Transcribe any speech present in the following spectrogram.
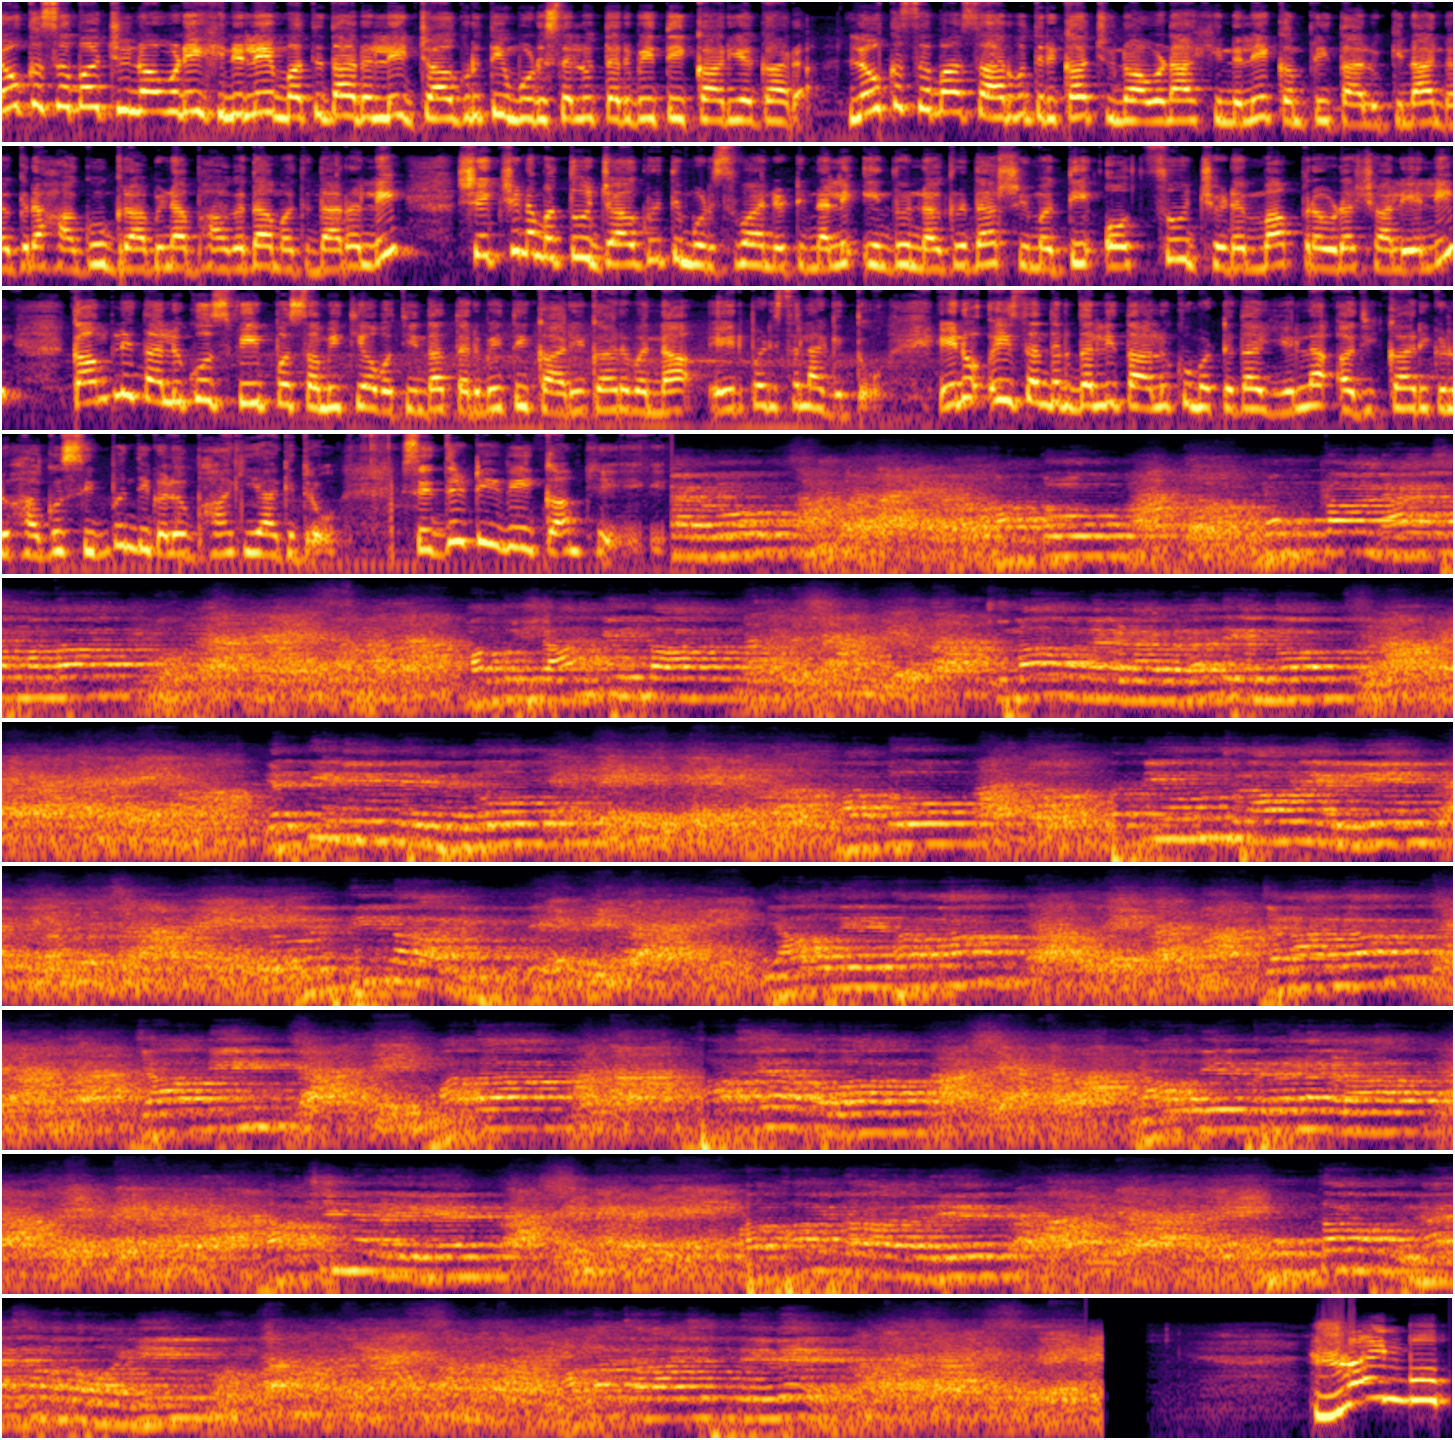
ಲೋಕಸಭಾ ಚುನಾವಣೆ ಹಿನ್ನೆಲೆ ಮತದಾರರಲ್ಲಿ ಜಾಗೃತಿ ಮೂಡಿಸಲು ತರಬೇತಿ ಕಾರ್ಯಾಗಾರ. ಲೋಕಸಭಾ ಸಾರ್ವತ್ರಿಕ ಚುನಾವಣಾ ಹಿನ್ನೆಲೆ ಕಂಪ್ಲಿ ತಾಲೂಕಿನ ನಗರ ಹಾಗೂ ಗ್ರಾಮೀಣ ಭಾಗದ ಮತದಾರರಲ್ಲಿ ಶಿಕ್ಷಣ ಮತ್ತು ಜಾಗೃತಿ ಮೂಡಿಸುವ ನಿಟ್ಟಿನಲ್ಲಿ ಇಂದು ನಗರದ ಶ್ರೀಮತಿ ಓತ್ಸೋ ಜಡಮ್ಮ ಪ್ರೌಢಶಾಲೆಯಲ್ಲಿ ಕಂಪ್ಲಿ ತಾಲೂಕು ಸ್ವೀಪ್ ಸಮಿತಿಯ ವತಿಯಿಂದ ತರಬೇತಿ ಕಾರ್ಯಾಗಾರವನ್ನು ಏರ್ಪಡಿಸಲಾಗಿತ್ತು. ಇನ್ನು ಈ ಸಂದರ್ಭದಲ್ಲಿ ತಾಲೂಕು ಮಟ್ಟದ ಎಲ್ಲ ಅಧಿಕಾರಿಗಳು ಹಾಗೂ ಸಿಬ್ಬಂದಿಗಳು ಭಾಗಿಯಾಗಿದ್ದರು ಸಿದ್ದಿ ಟಿವಿ ಕಂಪ್ಲಿ. ಶಾಂತಿಯುತ ಚುನಾವಣೆಗಳ ಘನತೆಯನ್ನು ಎತ್ತಿ ಹಿಡಿಯುತ್ತೇವೆಂದು ಮತ್ತು ಪ್ರತಿಯೊಂದು ಚುನಾವಣೆಯಲ್ಲಿ ನಿರ್ಭೀತರಾಗಿ ಯಾವುದೇ ಧರ್ಮ ಜನಾಂಗ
